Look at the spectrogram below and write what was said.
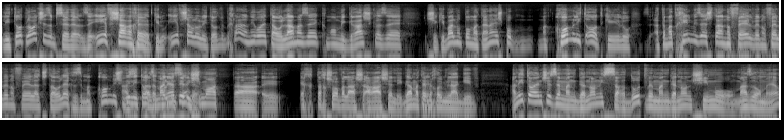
לטעות, לא רק שזה בסדר, זה אי אפשר אחרת. כאילו, אי אפשר לא לטעות, ובכלל, אני רואה את העולם הזה כמו מגרש כזה, שקיבלנו פה מתנה, יש פה מקום לטעות, כאילו, אתה מתחיל מזה שאתה נופל ונופל ונופל עד שאתה הולך, זה מקום בשביל לטעות, הכל בסדר. אז מעניין אותי לשמוע את ה... איך תחשוב על ההשערה שלי, גם אתם כן. יכולים להגיב. אני טוען שזה מנגנון הישרדות ומנגנון שימור. מה זה אומר?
